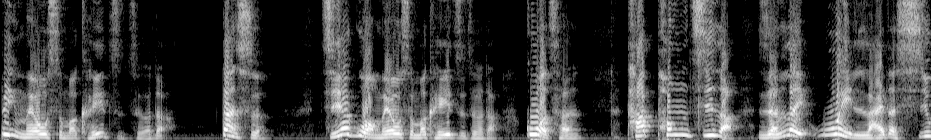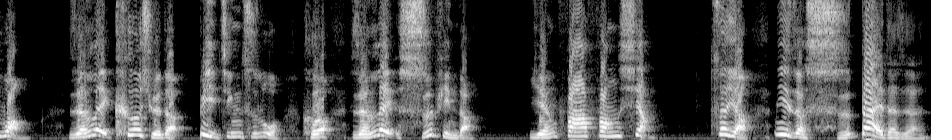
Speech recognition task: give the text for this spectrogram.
并没有什么可以指责的。但是结果没有什么可以指责的过程，它抨击了人类未来的希望、人类科学的必经之路和人类食品的研发方向。这样逆着时代的人，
